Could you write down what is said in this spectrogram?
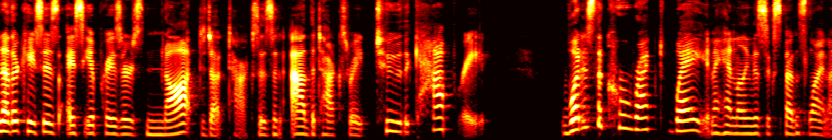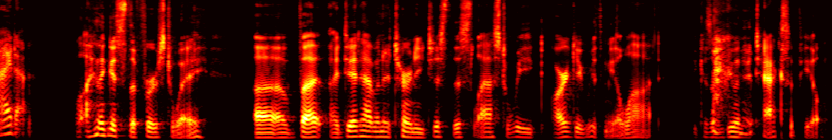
In other cases, I see appraisers not deduct taxes and add the tax rate to the cap rate. What is the correct way in handling this expense line item? Well, I think it's the first way. Uh, but I did have an attorney just this last week argue with me a lot because I'm doing a tax appeal.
